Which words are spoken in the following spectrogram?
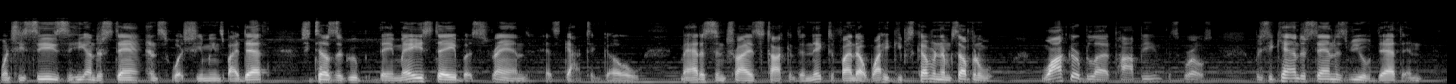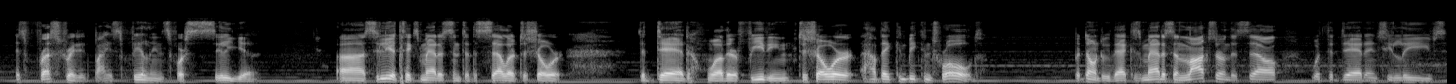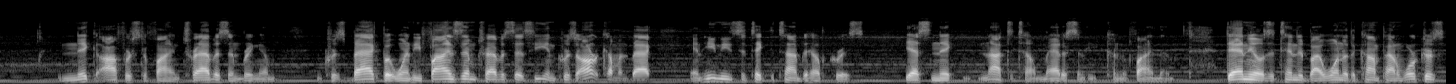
When she sees he understands what she means by death, she tells the group they may stay, but Strand has got to go. Madison tries talking to Nick to find out why he keeps covering himself in walker blood, Poppy. That's gross. But she can't understand his view of death and is frustrated by his feelings for Celia. Uh, Celia takes Madison to the cellar to show her the dead while they're feeding, to show her how they can be controlled. But don't do that because Madison locks her in the cell with the dead and she leaves. Nick offers to find Travis and bring him and Chris back, but when he finds them, Travis says he and Chris aren't coming back and he needs to take the time to help Chris. Asks Nick not to tell Madison he couldn't find them. Daniel is attended by one of the compound workers,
